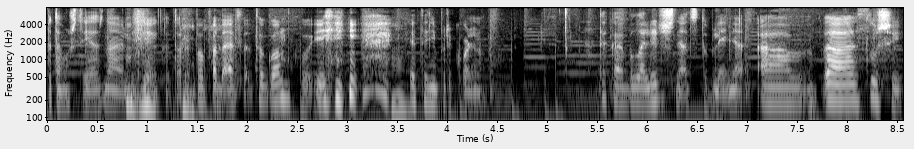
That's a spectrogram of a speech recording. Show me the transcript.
Потому что я знаю людей, которые попадают в эту гонку, и это не прикольно. Такая была лиричное отступление. А, а, слушай,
